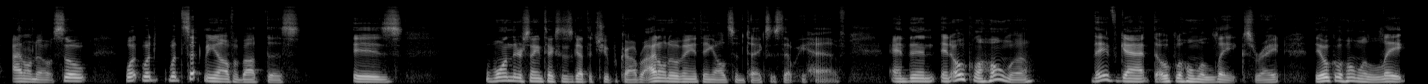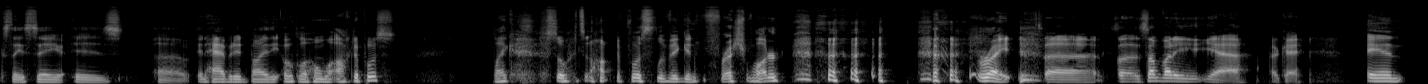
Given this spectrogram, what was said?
I don't know. So what, what, what set me off about this is one, they're saying Texas has got the Chupacabra. I don't know of anything else in Texas that we have. And then in Oklahoma, they've got the Oklahoma Lakes, right? The Oklahoma Lakes, they say, is uh, inhabited by the Oklahoma octopus. Like, so it's an octopus living in fresh water. right. Uh, so somebody, yeah. Okay. And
